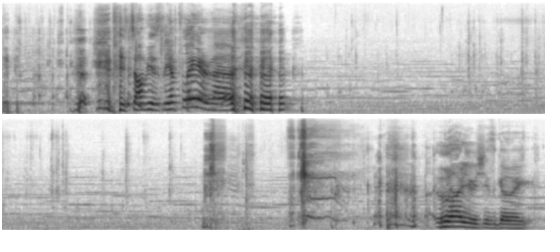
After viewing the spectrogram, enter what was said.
it's obviously a player, man. Who are you? She's going.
